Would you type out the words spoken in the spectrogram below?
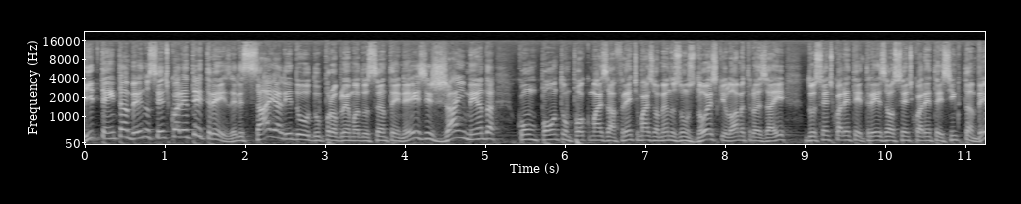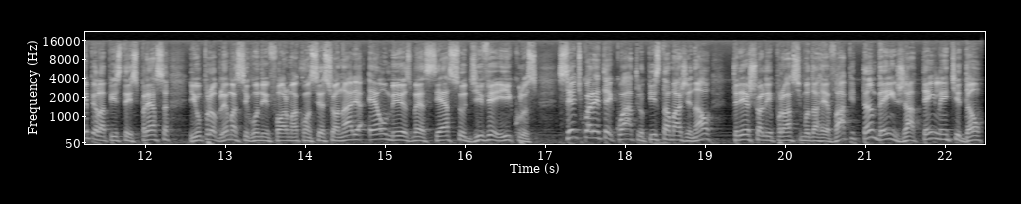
E tem também no 143. Ele sai ali do, do problema do Santa Inês e já emenda com um ponto um pouco mais à frente frente, mais ou menos uns dois quilômetros aí, do 143 ao 145, também pela pista expressa. E o problema, segundo informa a concessionária, é o mesmo: excesso de veículos. 144, pista marginal, trecho ali próximo da Revap, também já tem lentidão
